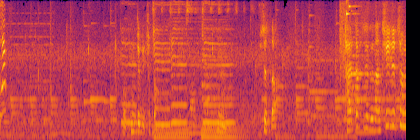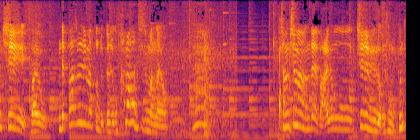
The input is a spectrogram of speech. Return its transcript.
아, 진짜 미쳤다. 음, 미쳤다. 달짝지근한 치즈 참치 마요. 근데 파슬리 맛도 느껴지고 파마산 치즈 맛 나요. 참치 맛인데 마요 치즈 비율이 엄청 높은?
